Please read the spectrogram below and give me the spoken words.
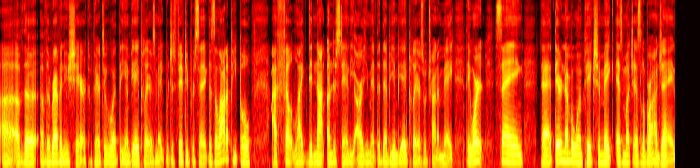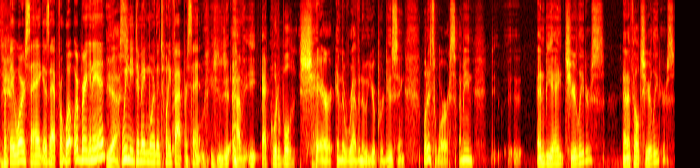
uh, of the of the revenue share compared to what the NBA players make which is 50% because a lot of people I felt like did not understand the argument the WNBA players were trying to make they weren't saying that their number one pick should make as much as LeBron James what they were saying is that for what we're bringing in Yes. we need to make more than 25% you have equitable share in the revenue you're producing. But it's worse. I mean, NBA cheerleaders, NFL cheerleaders.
